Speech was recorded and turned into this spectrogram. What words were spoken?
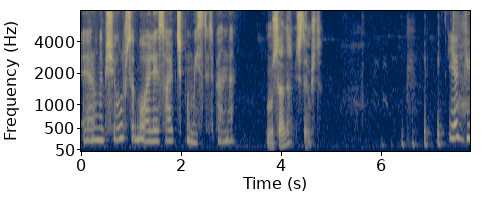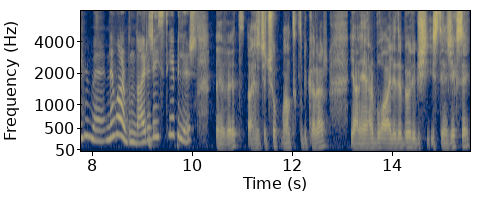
Eğer ona bir şey olursa bu aileye sahip çıkmamı istedi benden. Bunu senden mi istemişti? Ya gülme. Ne var bunda? Ayrıca isteyebilir. Evet. Ayrıca çok mantıklı bir karar. Yani eğer bu ailede böyle bir şey istenecekse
